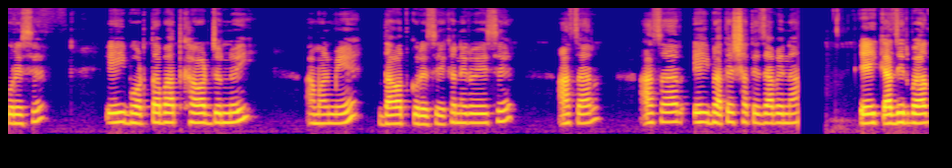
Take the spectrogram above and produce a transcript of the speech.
করেছে। এই ভর্তা ভাত খাওয়ার জন্যই আমার মেয়ে দাওয়াত করেছে। এখানে রয়েছে আচার। আচার এই ভাতের সাথে যাবে না। এই কাজির ভাত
